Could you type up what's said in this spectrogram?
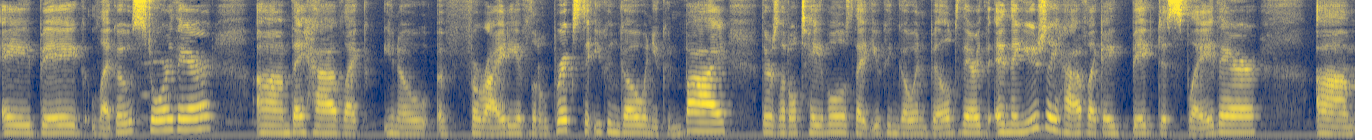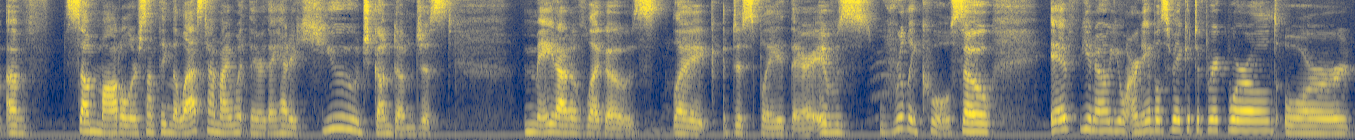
a big Lego store there. Um, they have like you know a variety of little bricks that you can go and you can buy. There's little tables that you can go and build there, and they usually have like a big display there um, of some model or something. The last time I went there, they had a huge Gundam just made out of Legos, like displayed there. It was really cool. So, if you know you aren't able to make it to Brick World, or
